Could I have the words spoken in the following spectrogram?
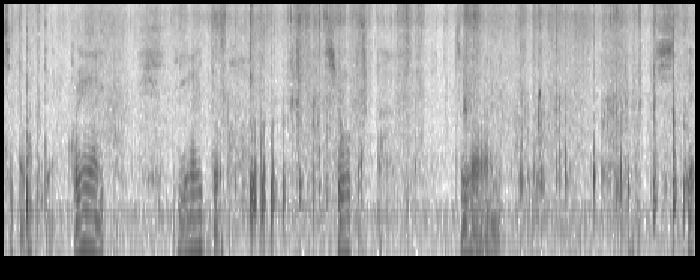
ちょっと待って。これが意外と消化内側にして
